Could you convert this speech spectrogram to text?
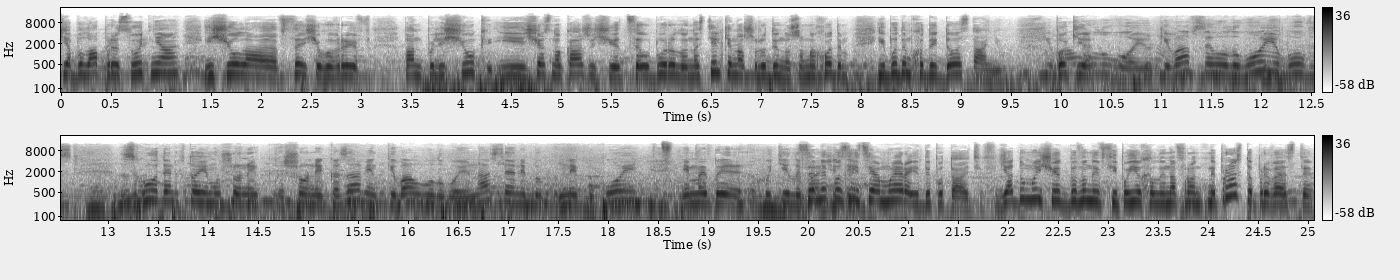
Я була присутня і чула все, що говорив пан Поліщук. І, чесно кажучи, це обурило настільки нашу родину, що ми ходимо і будемо ходити до останнього. Кивав Поки головою, кивав все головою, був згоден, хто йому що не, що не казав, він кивав головою. Нас це не непокоїть, і ми би хотіли Це не позиція мера і депутатів. Я думаю, що якби вони всі поїхали на фронт не просто привезти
